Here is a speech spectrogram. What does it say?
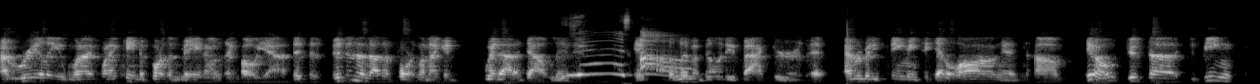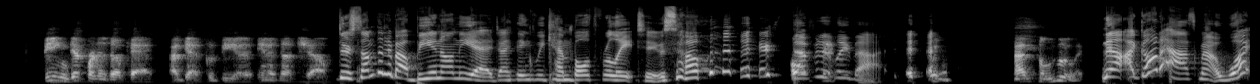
I really, when I, when I came to Portland, Maine, I was like, oh yeah, this is, this is another Portland I could without a doubt live in Yes. it's oh. the livability factor that everybody's seeming to get along and um, you know just uh, being being different is okay i guess would be a, in a nutshell There's something about being on the edge I think we can both relate to. So there's definitely that. absolutely Now, I gotta ask, Matt, what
